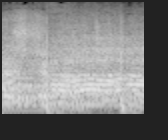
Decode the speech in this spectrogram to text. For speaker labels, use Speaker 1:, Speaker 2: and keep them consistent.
Speaker 1: Yes, God.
